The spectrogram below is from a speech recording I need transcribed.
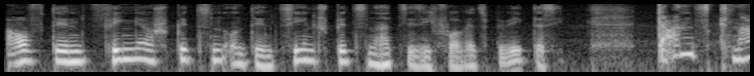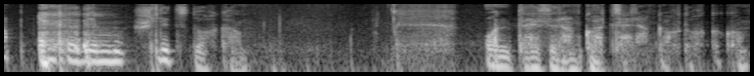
auf den Fingerspitzen und den Zehenspitzen hat sie sich vorwärts bewegt, dass sie ganz knapp unter dem Schlitz durchkam. Und da ist sie dann Gott sei Dank auch durchgekommen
